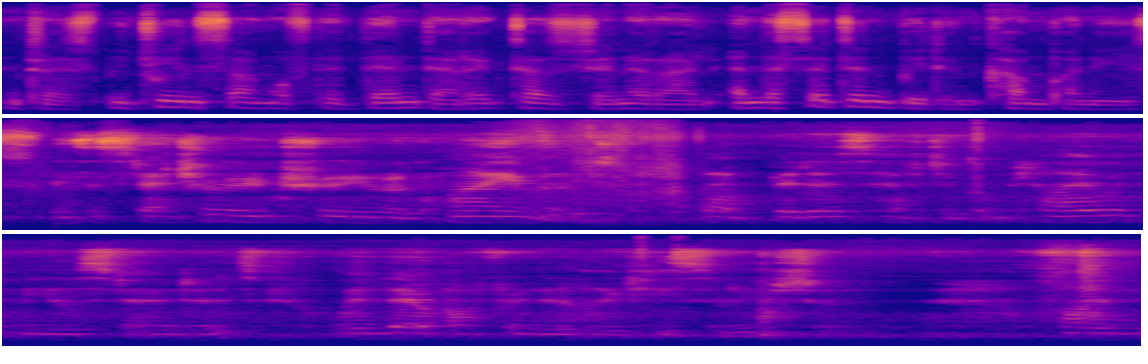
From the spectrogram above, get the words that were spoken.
interest between some of the then directors general and the certain bidding companies. It's a statutory requirement that bidders have to comply with MEO standards when they're offering an IT solution. On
